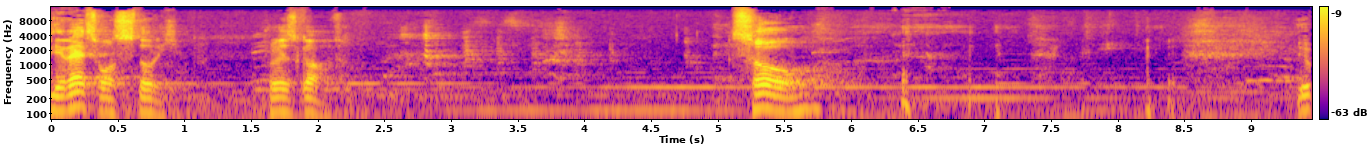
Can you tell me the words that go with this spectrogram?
The rest was story. Praise God. So you,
